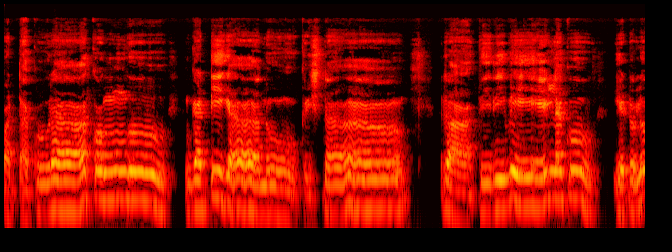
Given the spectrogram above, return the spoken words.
పట్టకూర కొంగు గట్టిగాను కృష్ణ. రాత్రి వేళ్ళకు ఎటులో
